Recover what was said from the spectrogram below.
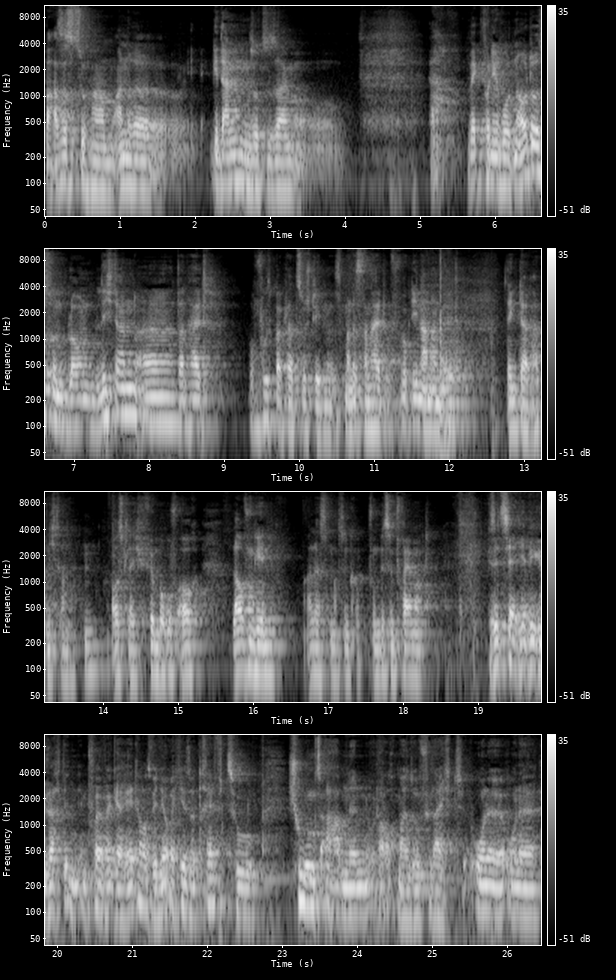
Basis zu haben, andere Gedanken sozusagen. Ja, weg von den roten Autos und blauen Lichtern, äh, dann halt auf dem Fußballplatz zu stehen. Ist- Man ist dann halt wirklich in einer anderen Welt. Denkt da gerade nicht dran. Hm? Ausgleich für den Beruf auch. Laufen gehen, alles, was den Kopf ein bisschen frei macht. Wir sitzen ja hier, wie gesagt, in, im Feuerwehrgerätehaus. Wenn ihr euch hier so trefft zu Schulungsabenden oder auch mal so vielleicht ohne, ohne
